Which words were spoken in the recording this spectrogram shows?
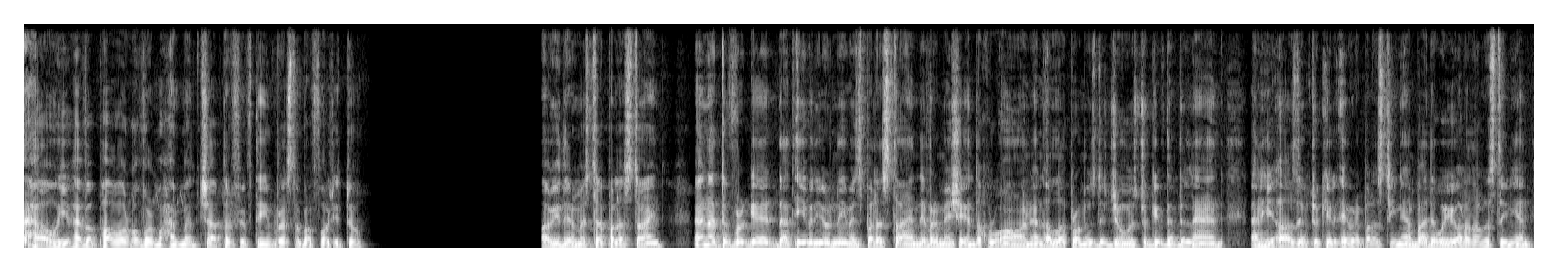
how he have a power over Muhammad, chapter 15, verse number 42. Are you there, Mr. Palestine? And not to forget that even your name is Palestine, never mentioned in the Quran, and Allah promised the Jews to give them the land, and he asked them to kill every Palestinian. And by the way, you are not a Palestinian.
